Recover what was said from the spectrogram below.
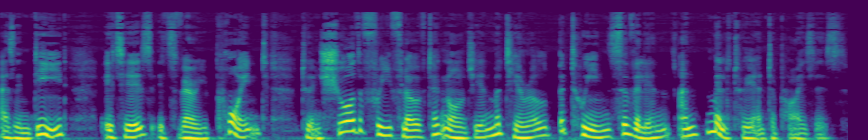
as indeed it is its very point to ensure the free flow of technology and material between civilian and military enterprises.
